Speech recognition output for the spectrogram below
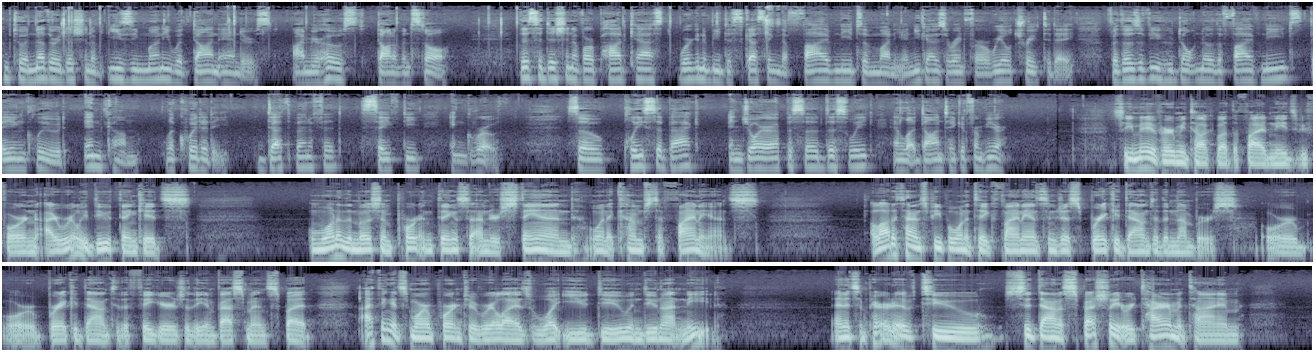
Welcome to another edition of Easy Money with Don Anders. I'm your host, Donovan Stahl. This edition of our podcast, we're going to be discussing the five needs of money, and you guys are in for a real treat today. For those of you who don't know the five needs, they include income, liquidity, death benefit, safety, and growth. So please sit back, enjoy our episode this week, and let Don take it from here. So, you may have heard me talk about the five needs before, and I really do think it's one of the most important things to understand when it comes to finance. A lot of times people want to take finance and just break it down to the numbers or or break it down to the figures or the investments, but I think it's more important to realize what you do and do not need. And it's imperative to sit down especially at retirement time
